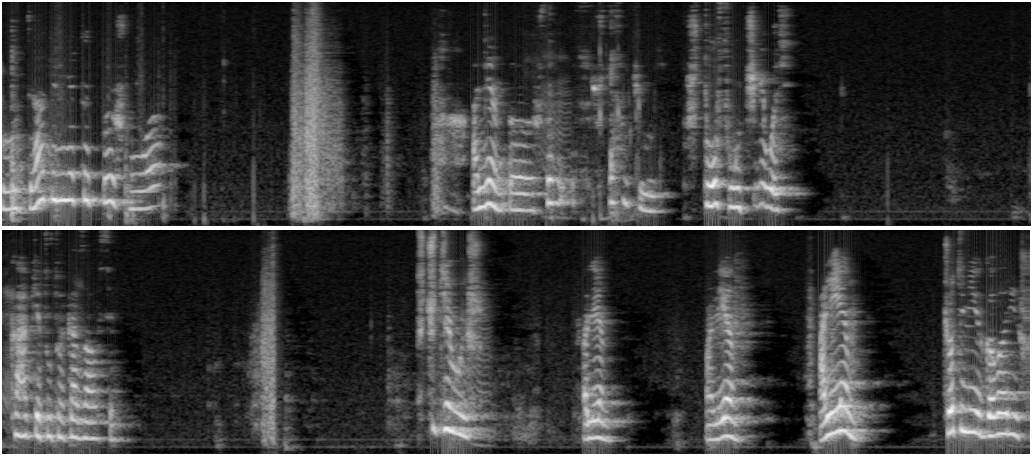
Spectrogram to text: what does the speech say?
Куда ты меня тут пышнула? Ален, э, что, что случилось? Что случилось? Как я тут оказался? Ты что делаешь? Ален. Ален. Ален. Что ты не говоришь?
